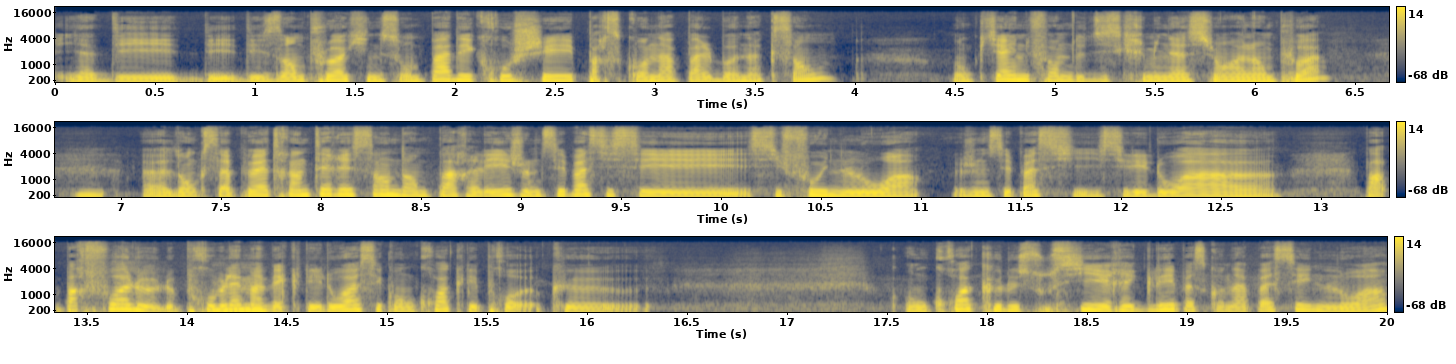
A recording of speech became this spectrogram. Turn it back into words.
y a des, des, emplois qui ne sont pas décrochés parce qu'on n'a pas le bon accent. Donc il y a une forme de discrimination à l'emploi. Mm. Euh, donc ça peut être intéressant d'en parler. Je ne sais pas si c'est s'il faut une loi. Je ne sais pas si, si les lois. parfois le, problème mm. avec les lois, c'est qu'on croit que les que on croit que le souci est réglé parce qu'on a passé une loi.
